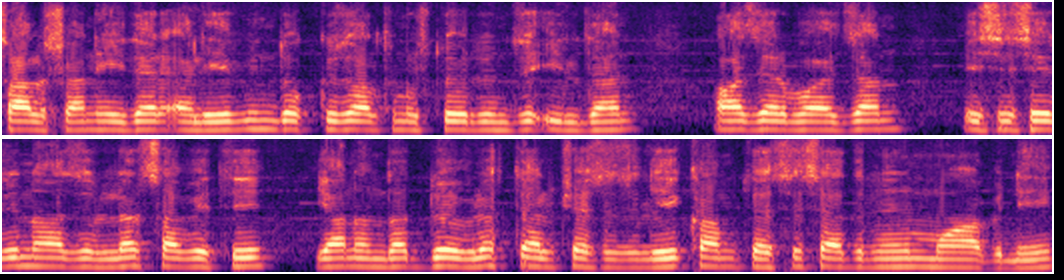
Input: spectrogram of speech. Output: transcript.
çalışan Heydər Əliyev 1964-cü ildən Azərbaycan SSR Nazirlər Soveti yanında Dövlət Təhlükəsizliyi Komitəsi sədrinin müavini,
